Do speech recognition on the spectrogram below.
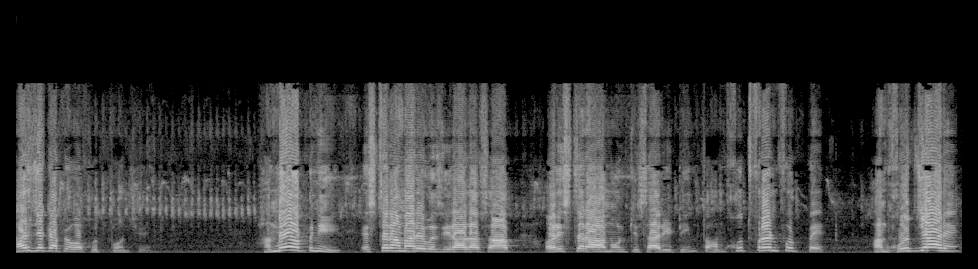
हर जगह पे वो खुद पहुँचे। हमें अपनी, इस तरह हमारे वज़ीर अला साहब और इस तरह हम उनकी सारी टीम तो हम खुद फ्रंट फुट पे, हम खुद जा रहे हैं।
